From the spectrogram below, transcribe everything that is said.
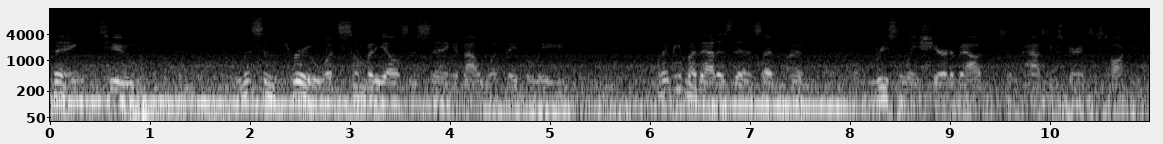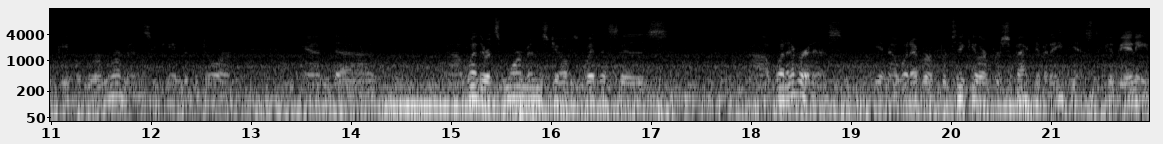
thing to listen through what somebody else is saying about what they believe. What I mean by that is this I've, I've uh, recently shared about some past experiences talking to people who are Mormons who came to the door. And uh, uh, whether it's Mormons, Jehovah's Witnesses, uh, whatever it is, you know, whatever particular perspective, an atheist, it could be any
